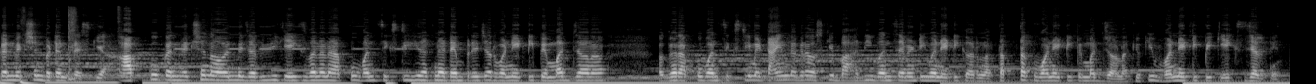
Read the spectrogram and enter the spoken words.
कन्वेक्शन बटन प्रेस किया। आपको कन्वेक्शन ओवन में जब भी केक्स बनाना है, आपको 160 ही रखना टेम्परेचर 180 पे मत जाना। अगर आपको 160 में टाइम लग रहा है, उसके बाद ही 170 180 करना। तब तक 180 पे मत जाना, क्योंकि 180 पे केक्स जलते हैं।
